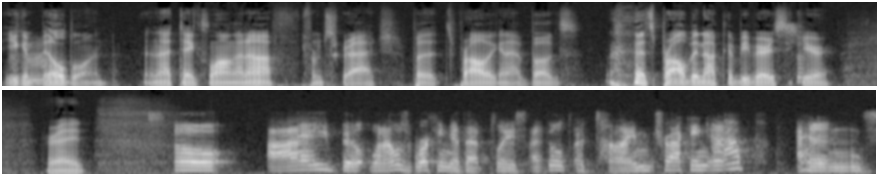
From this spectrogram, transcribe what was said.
You Mm-hmm. can build one, and that takes long enough from scratch. But it's probably gonna have bugs. it's probably not gonna be very secure, right? So I built when I was working at that place. I built a time tracking app, and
